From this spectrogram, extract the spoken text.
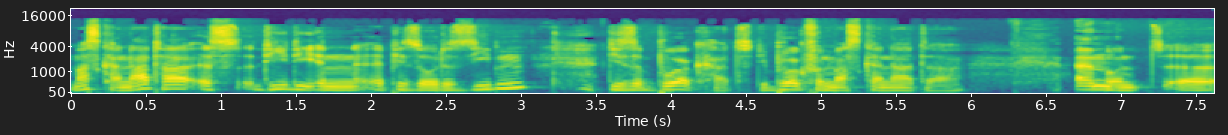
Maskanata ist die, die in Episode 7 diese Burg hat, die Burg von Maskanata. Ähm, Und äh,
